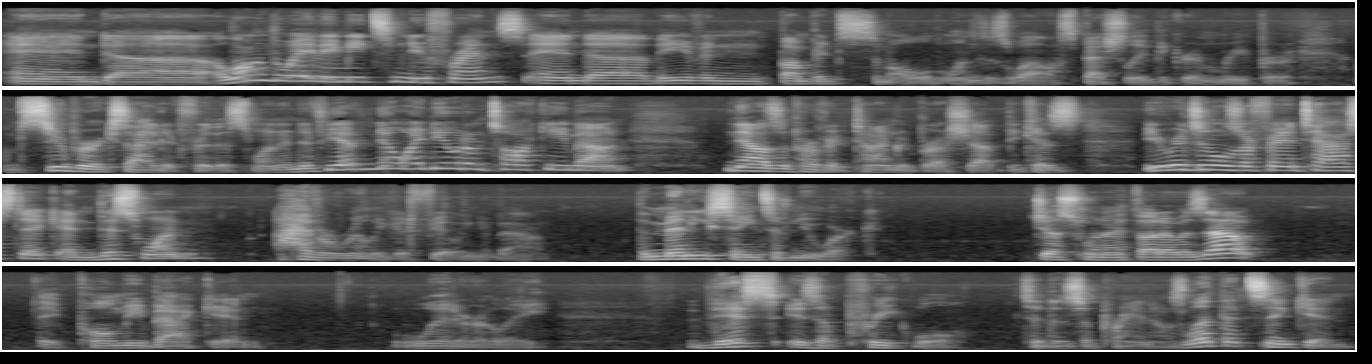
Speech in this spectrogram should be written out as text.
And uh, along the way, they meet some new friends, and uh, they even bump into some old ones as well, especially the Grim Reaper. I'm super excited for this one, and if you have no idea what I'm talking about, now's the perfect time to brush up because the originals are fantastic, and this one I have a really good feeling about. The Many Saints of Newark. Just when I thought I was out, they pull me back in. Literally. This is a prequel to The Sopranos. Let that sink in.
